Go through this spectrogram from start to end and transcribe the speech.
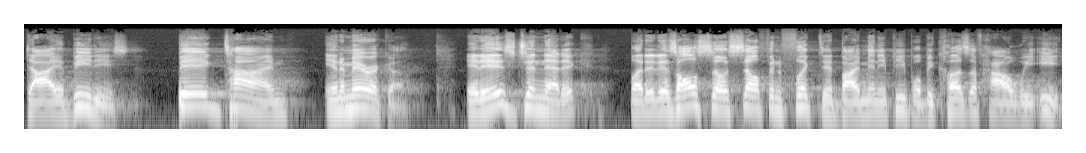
Diabetes, big time in America. It is genetic, but it is also self inflicted by many people because of how we eat.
